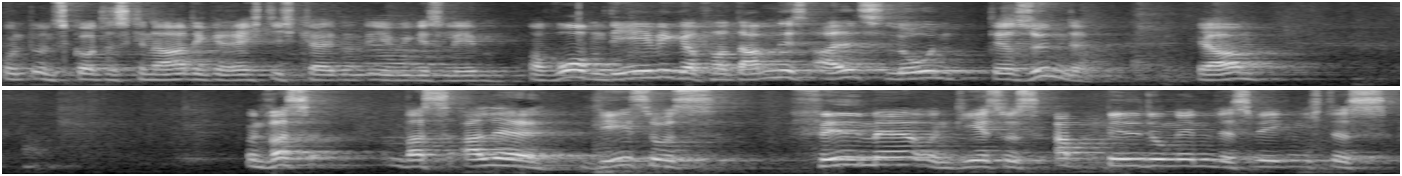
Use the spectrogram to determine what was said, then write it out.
und uns Gottes Gnade, Gerechtigkeit und ewiges Leben erworben. Die ewige Verdammnis als Lohn der Sünde. Ja. Und was, was alle Jesus Filme und Jesus Abbildungen, weswegen ich das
